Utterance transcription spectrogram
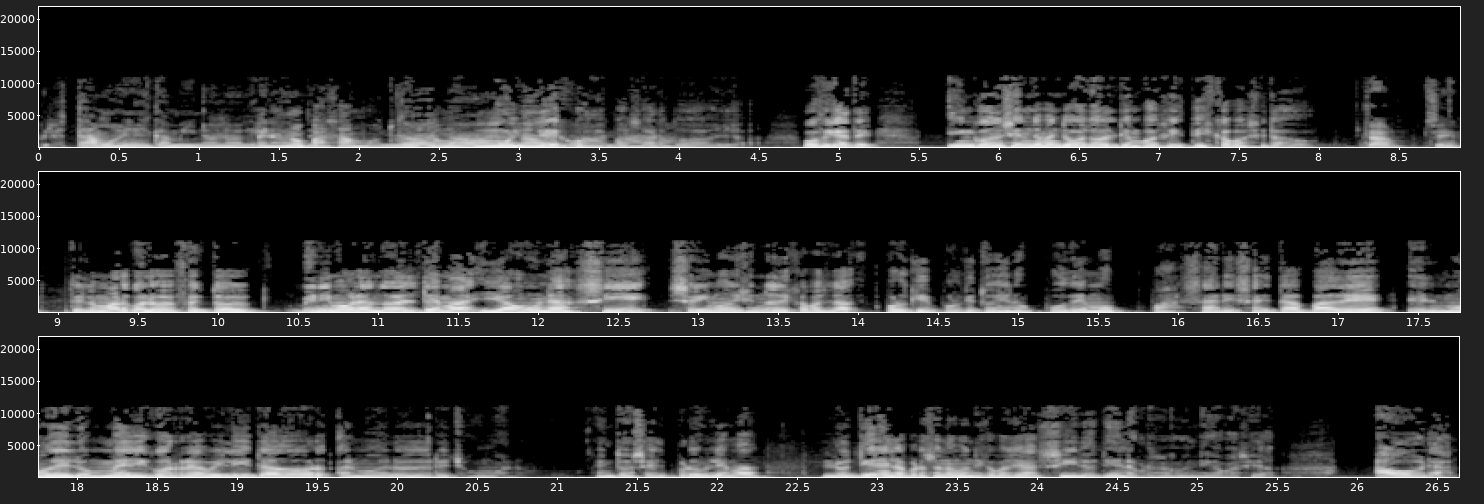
Pero estamos en el camino, ¿no? Pero no pasamos, estamos muy lejos de pasar todavía. Vos fíjate, inconscientemente vos todo el tiempo decís discapacitado. Claro, sí. Te lo marco los efectos. Venimos hablando del tema y aún así seguimos diciendo discapacitado. ¿Por qué? Porque todavía no podemos pasar esa etapa de el modelo médico rehabilitador al modelo de derechos humanos. Entonces, el problema lo tiene la persona con discapacidad, sí, lo tiene la persona con discapacidad. Ahora,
